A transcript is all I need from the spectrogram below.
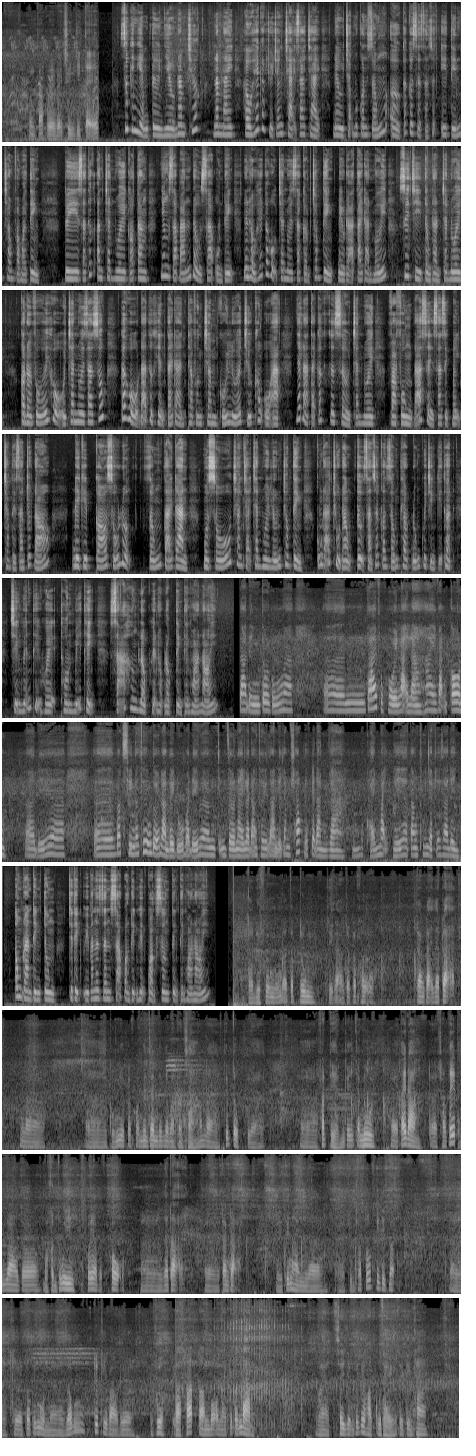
công tác về vệ sinh dịch tễ. Rút kinh nghiệm từ nhiều năm trước, năm nay hầu hết các chủ trang trại gia trại đều chọn mua con giống ở các cơ sở sản xuất uy tín trong và ngoài tỉnh. Tuy giá thức ăn chăn nuôi có tăng nhưng giá bán đầu ra ổn định nên hầu hết các hộ chăn nuôi gia cầm trong tỉnh đều đã tái đàn mới, duy trì tổng đàn chăn nuôi. Còn đối với hộ chăn nuôi gia súc, các hộ đã thực hiện tái đàn theo phương châm cối lứa chứ không ồ ạt, nhất là tại các cơ sở chăn nuôi và vùng đã xảy ra dịch bệnh trong thời gian trước đó. Để kịp có số lượng giống tái đàn, một số trang trại chăn nuôi lớn trong tỉnh cũng đã chủ động tự sản xuất con giống theo đúng quy trình kỹ thuật. Chị Nguyễn Thị Huệ, thôn Mỹ Thịnh, xã Hưng Lộc, huyện Hậu Lộc, tỉnh Thanh Hóa nói. Gia đình tôi cũng uh, tái phục hồi lại là hai vạn con và để uh, vaccine các thứ chúng tôi làm đầy đủ và để uh, giờ này là đang thời gian để chăm sóc để cái đàn gà nó khỏe mạnh để tăng thu nhập cho gia đình. Ông Đoàn Đình Tùng, Chủ tịch Ủy ban nhân dân xã Quảng Định, huyện Quảng Sương, tỉnh Thanh Hóa nói: Địa phương cũng đã tập trung chỉ đạo cho các hộ trang trại gia trại là uh, cũng như các hộ nhân dân trên địa bàn toàn xã là tiếp tục là uh, phát triển cái chăn nuôi uh, tái đàn uh, sau Tết cũng giao cho bộ phận thú y phối hợp với các hộ uh, gia trại Ờ, trang trại để tiến hành là ờ, kiểm soát tốt cái dịch bệnh ờ, cho cái nguồn giống trước khi vào địa, địa phương là phát toàn bộ là cái tổng đàn và xây dựng cái kế hoạch cụ thể để triển khai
